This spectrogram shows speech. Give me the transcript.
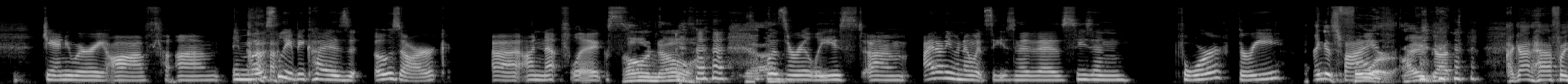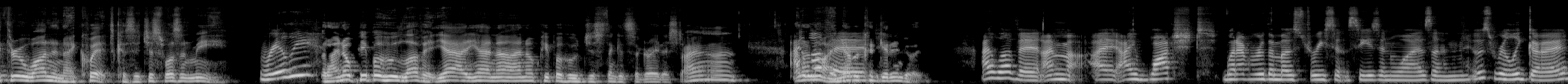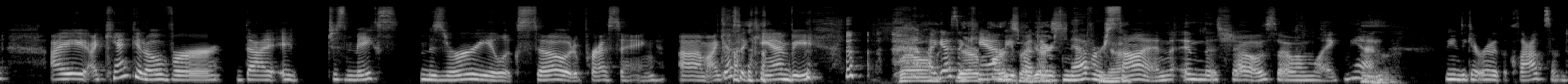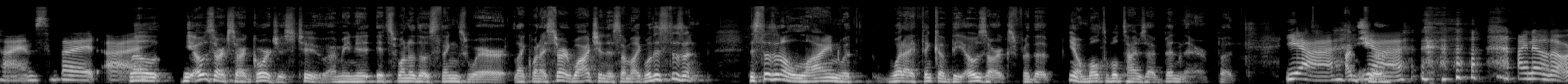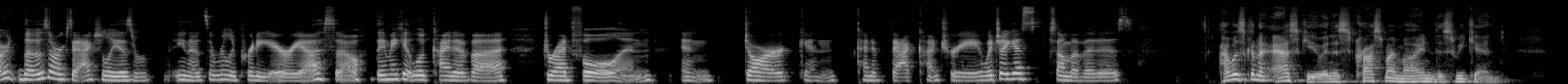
January off, um, and mostly because Ozark uh, on Netflix. Oh no, yeah. was released. Um, I don't even know what season it is. Season four, three. I think it's five? four. I got I got halfway through one and I quit because it just wasn't me. Really? But I know people who love it. Yeah, yeah. No, I know people who just think it's the greatest. I, uh, I, don't know. It. I never could get into it. I love it. I'm I, I watched whatever the most recent season was and it was really good. I I can't get over that it just makes Missouri look so depressing. Um, I guess it can be. well, I guess it can parts, be, but there's never yeah. sun in the show. So I'm like, man, yeah we need to get rid of the cloud sometimes. But uh, well, the Ozarks are gorgeous too. I mean, it, it's one of those things where, like, when I started watching this, I'm like, well, this doesn't this doesn't align with what I think of the Ozarks for the you know multiple times I've been there. But yeah, sure. yeah, I know the the Ozarks actually is you know it's a really pretty area, so they make it look kind of uh, dreadful and and dark and kind of backcountry, which I guess some of it is. I was going to ask you, and this crossed my mind this weekend,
